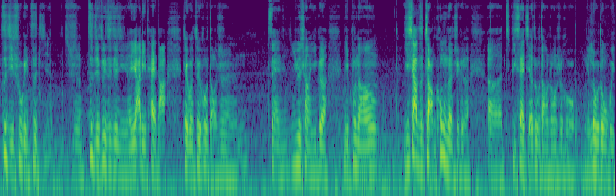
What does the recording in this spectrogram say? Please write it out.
自己输给自己，就是自己对自己的压力太大，结果最后导致在遇上一个你不能一下子掌控的这个呃比赛节奏当中时候，你漏洞会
